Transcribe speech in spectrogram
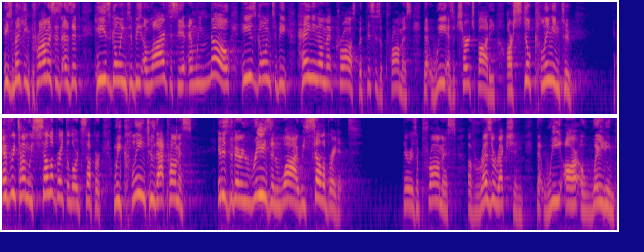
He's making promises as if he's going to be alive to see it, and we know he's going to be hanging on that cross. But this is a promise that we as a church body are still clinging to. Every time we celebrate the Lord's Supper, we cling to that promise. It is the very reason why we celebrate it. There is a promise of resurrection that we are awaiting.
